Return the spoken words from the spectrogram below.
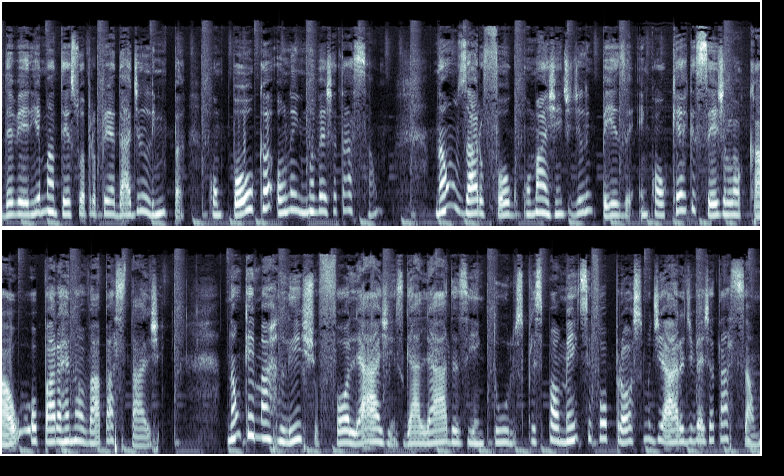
deveria manter sua propriedade limpa, com pouca ou nenhuma vegetação. Não usar o fogo como agente de limpeza em qualquer que seja local ou para renovar a pastagem. Não queimar lixo, folhagens, galhadas e entulhos, principalmente se for próximo de área de vegetação.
